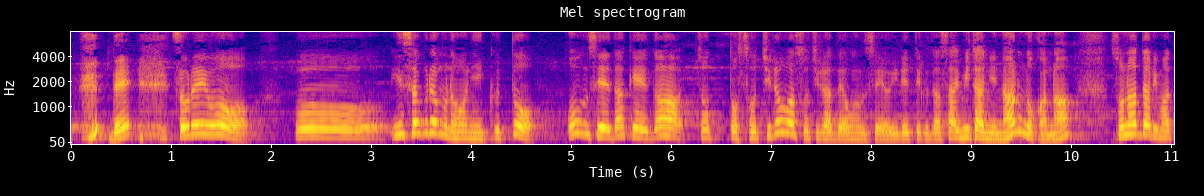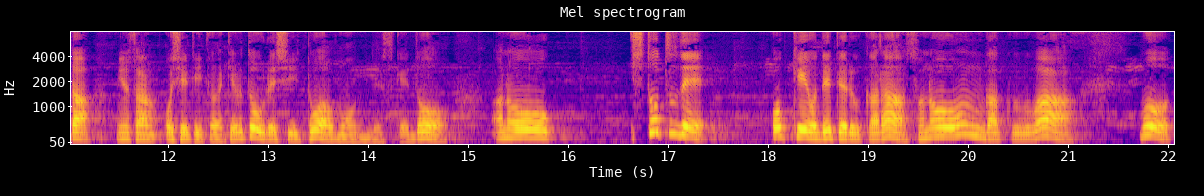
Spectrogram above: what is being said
でそれをインスタグラムの方に行くと音声だけがちょっとそちらはそちらで音声を入れてくださいみたいになるのかな？そのあたりまた皆さん教えていただけると嬉しいとは思うんですけどあの一つで OK を出てるからその音楽はもう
